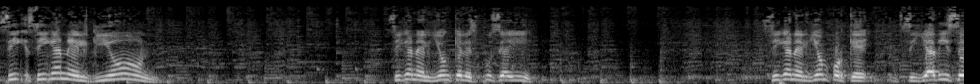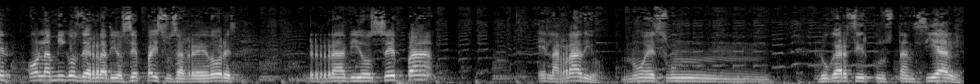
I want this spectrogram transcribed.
sí, sigan el guion. Sigan el guion que les puse ahí. Sigan el guion porque si ya dicen hola amigos de Radio Cepa y sus alrededores. Radio Cepa en la radio, no es un lugar circunstancial.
